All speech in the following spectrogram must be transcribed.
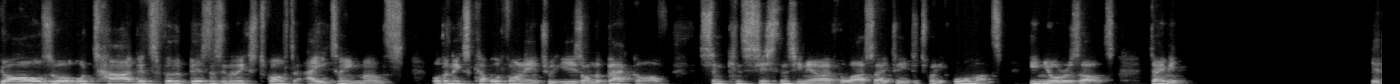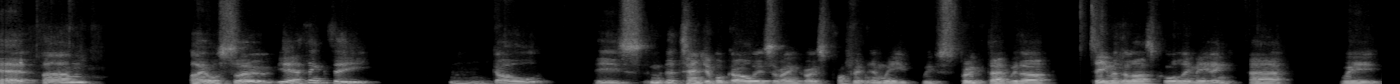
goals or, or, targets for the business in the next 12 to 18 months or the next couple of financial years on the back of some consistency now over the last 18 to 24 months in your results? Damien? Yeah. Um, I also, yeah, I think the mm, goal is the tangible goal is around gross profit, and we we've spruiked that with our team at the last quarterly meeting. Uh, we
